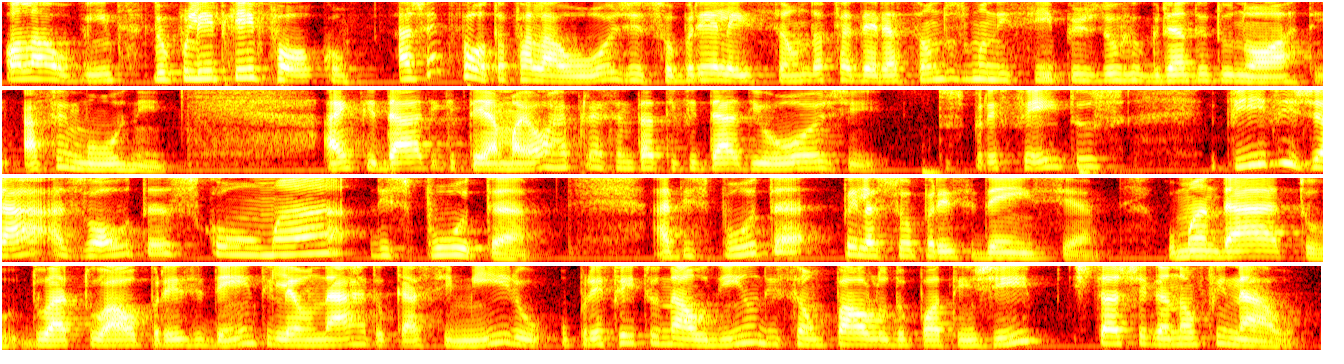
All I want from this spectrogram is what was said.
Olá, ouvintes do Política em Foco. A gente volta a falar hoje sobre a eleição da Federação dos Municípios do Rio Grande do Norte, a FEMURNE. A entidade que tem a maior representatividade hoje dos prefeitos vive já as voltas com uma disputa. A disputa pela sua presidência. O mandato do atual presidente Leonardo Cassimiro, o prefeito Naldinho de São Paulo do Potengi, está chegando ao final.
